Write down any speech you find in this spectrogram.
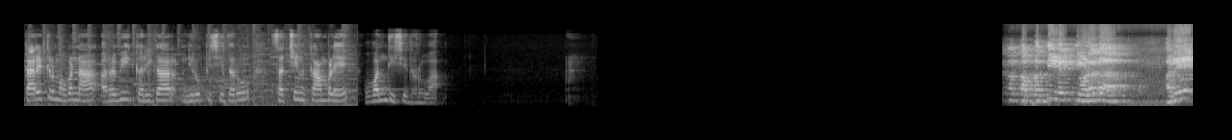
ಕಾರ್ಯಕ್ರಮವನ್ನು ರವಿ ಕರಿಗಾರ್ ನಿರೂಪಿಸಿದರು, ಸಚಿನ್ ಕಾಂಬಳೆ ವಂದಿಸಿದರು. ಪ್ರತಿ ವ್ಯಕ್ತಿಯೊಳಗ ಅನೇಕ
